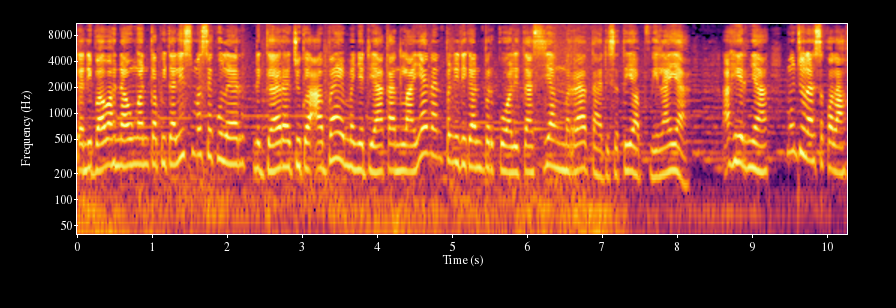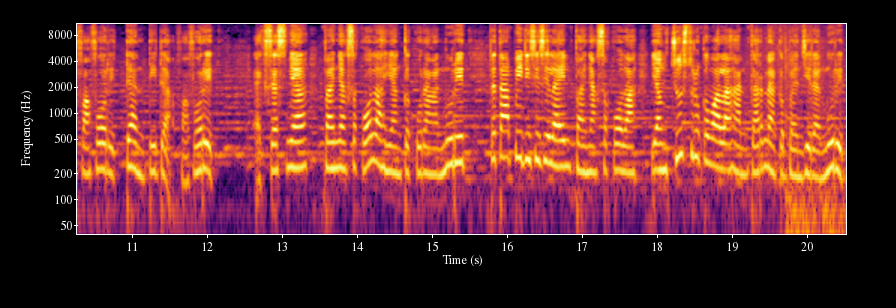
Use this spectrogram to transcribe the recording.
Dan di bawah naungan kapitalisme sekuler, negara juga abai menyediakan layanan pendidikan berkualitas yang merata di setiap wilayah. Akhirnya, muncullah sekolah favorit dan tidak favorit. Eksesnya banyak sekolah yang kekurangan murid, tetapi di sisi lain banyak sekolah yang justru kewalahan karena kebanjiran murid.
